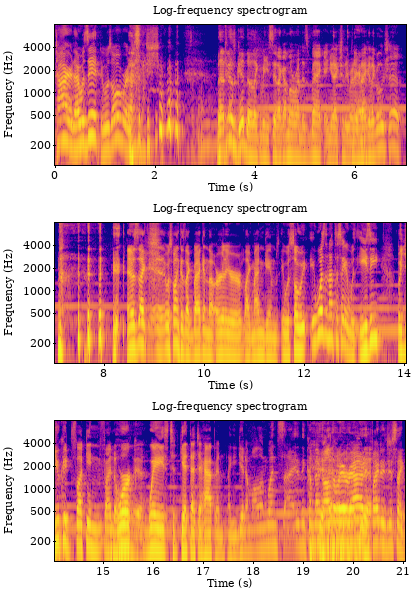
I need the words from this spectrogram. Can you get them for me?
tired. That was it. It was over. And I was like, shit. I was like, eh. But that feels good though. Like when you say like I'm gonna run this back, and you actually run Yeah. it back. You're like, oh shit. It was like it was fun because like back in the earlier like Madden games, it was so it wasn't not to say it was easy, but you could fucking Find a hole, work yeah. ways to get that to happen. Like you get them all on one side and then come back all the way around Yeah. and fight it just like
